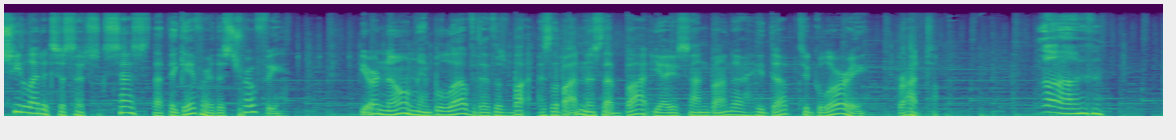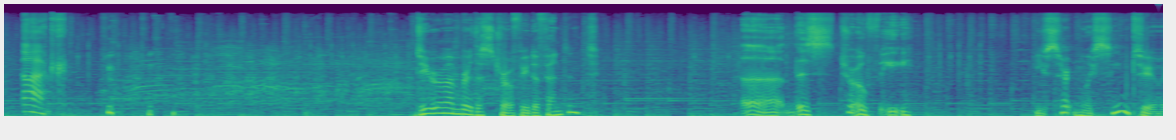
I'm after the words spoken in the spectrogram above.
She led it to such success that they gave her this trophy. You're known and beloved as the, botanist that brought Yayasan Banda Hidup to glory. Brought. Ugh. Ugh. Do you remember this trophy, defendant? Uh, this trophy. You certainly seem to.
